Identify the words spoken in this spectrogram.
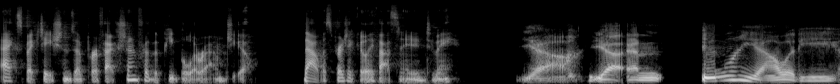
expectations of perfection for the people around you. That was particularly fascinating to me. Yeah yeah and in reality,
